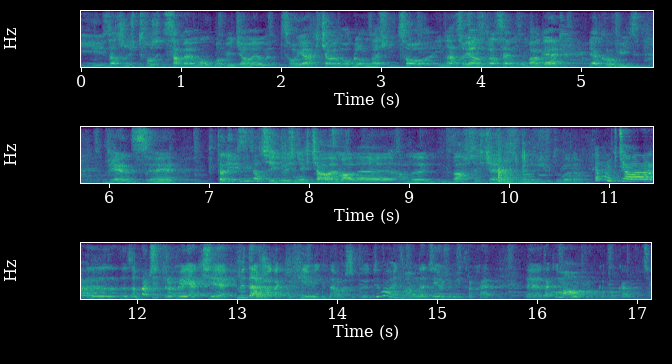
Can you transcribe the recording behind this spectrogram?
i zacząć tworzyć samemu, bo wiedziałem, co ja chciałem oglądać i, co, i na co ja zwracałem uwagę jako widz. Więc y, w telewizji raczej być nie chciałem, ale, ale zawsze chciałem w sumie być YouTuberem. Ja bym chciała y, zobaczyć trochę, jak się wydarza taki filmik na Waszego YouTube'a, więc mam nadzieję, że mi trochę y, taką małą próbkę pokażecie.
